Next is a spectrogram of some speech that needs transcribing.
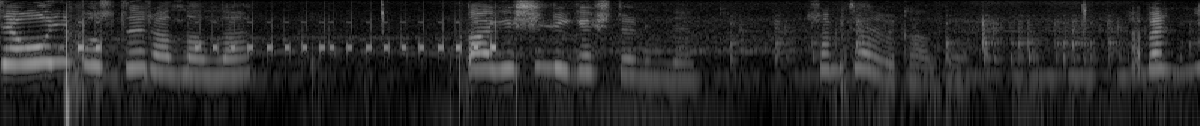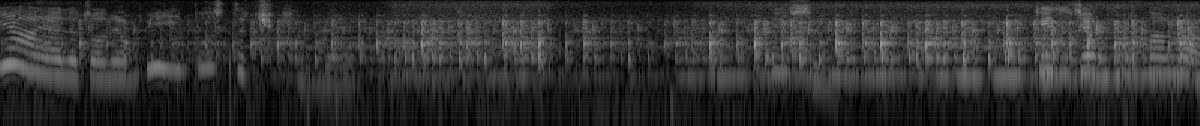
Evet o imposter Allah Allah. Daha yeşilliği geçti önümden. Son bir tane mi kaldı? Ha ben niye hayalet oluyorum? Bir imposter çıkayım be. Neyse. Geleceğim bunlarla.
